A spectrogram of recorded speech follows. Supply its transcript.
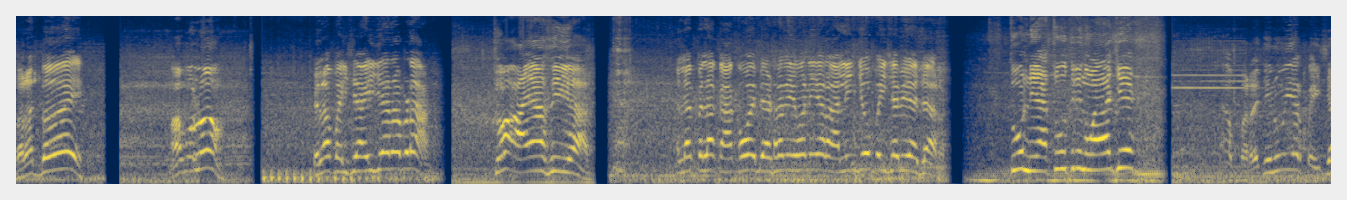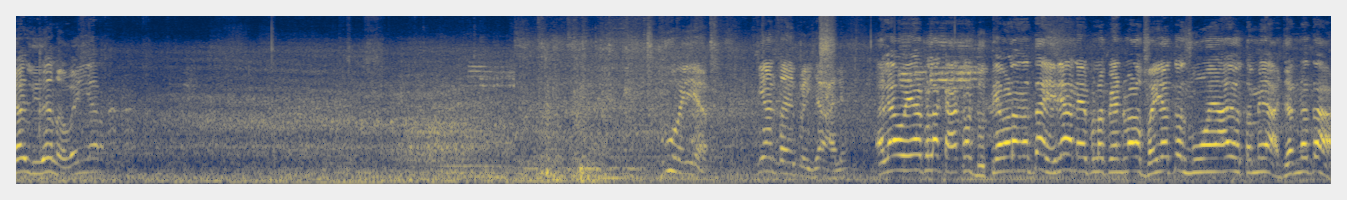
ભરતભાઈ! હા બોલો. પેલા પૈસા આવી ગયા ને આપડા તો આયા છે યાર. એટલે પેલા કાકા હોય બેઠા રહેવાની યાર આલીને જો પૈસા બે હજાર. તું નેચું ઉતરીને વાયા છે? આ ભરતજીનું યાર પૈસા લીધા ને હવે યાર. ક્યાં તમે પૈસા હાલે અલ્યા ઓ યાર પેલા કાકા ધોતિયાવાળા નતા હેર્યા ને પેલા પેન્ટ વાળો ભાઈ હતો હું અહીંયા આવ્યો તમે હાજર નતા.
